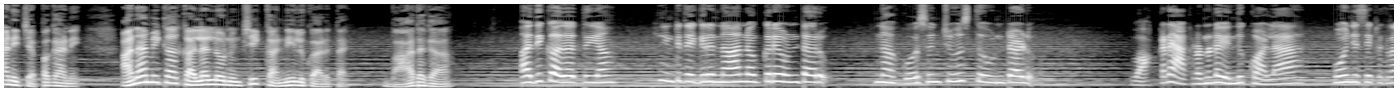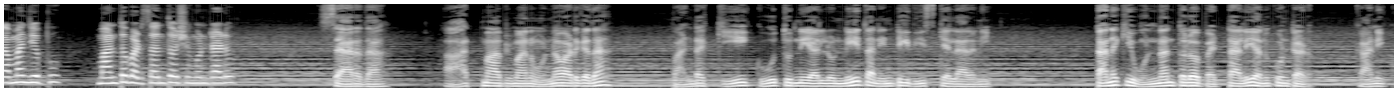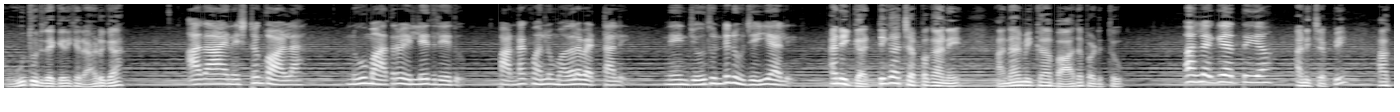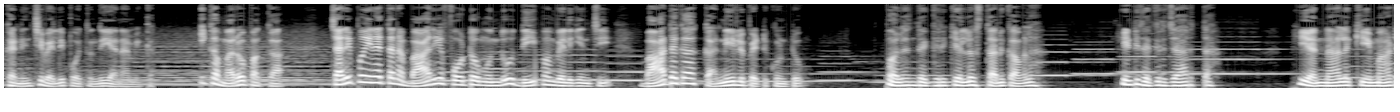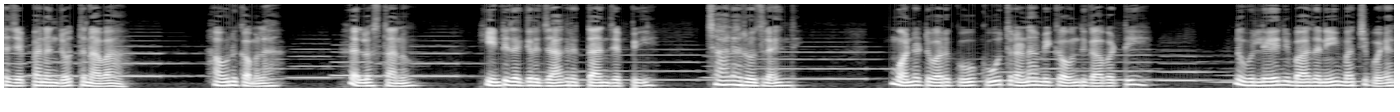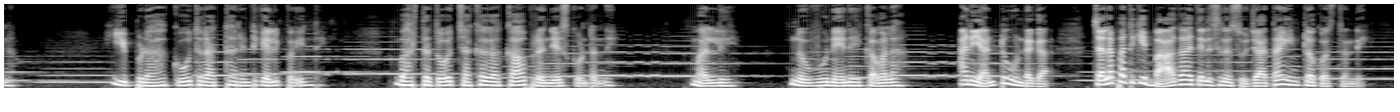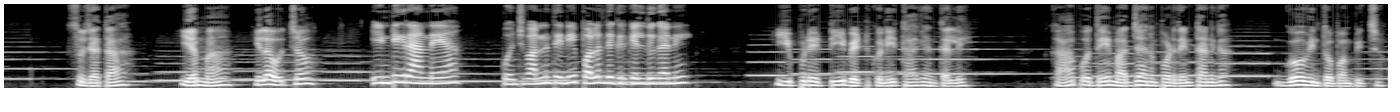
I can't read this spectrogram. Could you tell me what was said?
అని చెప్పగానే అనామిక కళ్ళల్లో నుంచి కన్నీళ్ళు కారుతాయి. బాధగా అది కాదత్తయ్య ఇంటి దగ్గర నాన్నొక్కరే ఉంటారు. నా కోసం చూస్తూ ఉంటాడు. ఒక్కడే అక్కడ ఉండడం ఎందుకు కోళ్ళ? ఫోన్ చేసి ఇక్కడికి రమ్మని చెప్పు. మనతో పాటు సంతోషంగా ఉంటాడు. శారద ఆత్మాభిమానం ఉన్నవాడు గదా పండక్కి కూతుర్ని అల్లుణ్ణి తన ఇంటికి తీసుకెళ్ళాలని తనకి ఉన్నంతలో పెట్టాలి అనుకుంటాడు. కాని కూతురి దగ్గరికి రాడుగా? అది ఆయన ఇష్టం కోళ్ళ. నువ్వు మాత్రం వెళ్ళేది లేదు. పండగ పనులు మొదలు పెట్టాలి. నేను చెబుతుంటే నువ్వు చెయ్యాలి. అని గట్టిగా చెప్పగానే అనామిక బాధపడుతూ అలాగే అత్తయ్య. అని చెప్పి అక్కడి నుంచి వెళ్ళిపోతుంది అనామిక. ఇక మరోపక్క చనిపోయిన తన భార్య ఫోటో ముందు దీపం వెలిగించి బాధగా కన్నీళ్ళు పెట్టుకుంటూ పొలం దగ్గరికి వెళ్ళొస్తాను కమల. ఇంటి దగ్గర జాగ్రత్త. ఎన్నాళ్ళకి ఈ మాట చెప్పానని చూస్తున్నావా? అవును కమల వెళ్ళొస్తాను. ఇంటి దగ్గర జాగ్రత్త అని చెప్పి చాలా రోజులైంది. మొన్నటి వరకు కూతురు అనామిక ఉంది కాబట్టి నువ్వు లేని బాధని మర్చిపోయాను. ఇప్పుడు ఆ కూతురు అత్తారింటికి వెళ్ళిపోయింది. భర్తతో చక్కగా కాపురం చేసుకుంటుంది. మళ్ళీ నువ్వు నేనే కమల అని అంటూ ఉండగా చలపతికి బాగా తెలిసిన సుజాత ఇంట్లోకొస్తుంది. సుజాత ఏమ్మా ఇలా వచ్చావు? ఇంటికి రా అన్నయ్య. కొంచెం అన్నం తిని పొలం దగ్గరికి వెళ్దు గాని. ఇప్పుడే టీ పెట్టుకుని తాగాను తల్లి. కాకపోతే మధ్యాహ్నం పొడి తింటానుగా గోవింద్తో పంపించు.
